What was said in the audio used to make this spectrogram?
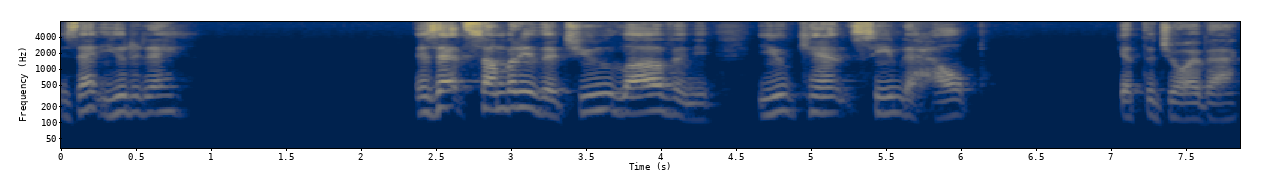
Is that you today? Is that somebody that you love and you can't seem to help get the joy back?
